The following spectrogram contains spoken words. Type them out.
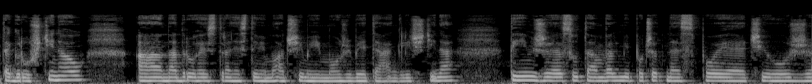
tak ruštinou. A na druhej strane s tými mladšími môže byť tá angličtina tým, že sú tam veľmi početné spoje, či už e,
